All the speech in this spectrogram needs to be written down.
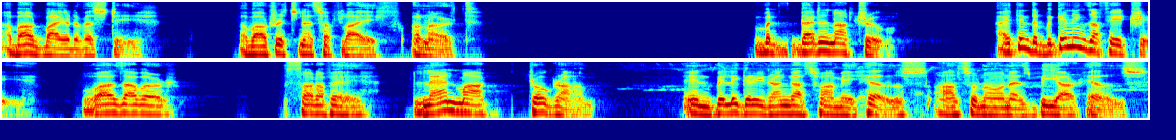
about biodiversity, about richness of life on Earth. But that is not true. I think the beginnings of ATREE was our sort of a landmark program in Biligiri Rangaswamy Hills, also known as BR Hills.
